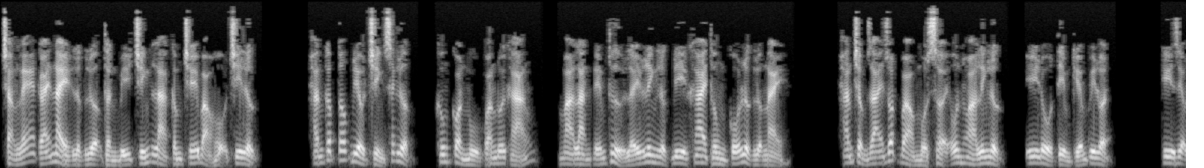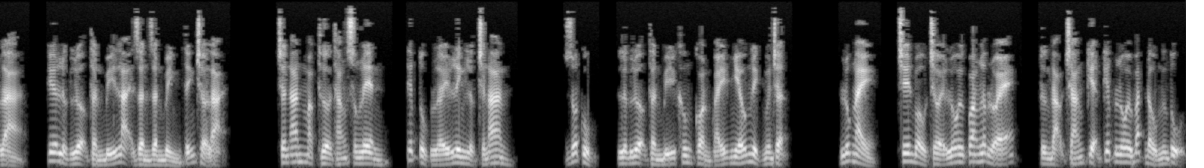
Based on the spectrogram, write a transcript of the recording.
Chẳng lẽ cái này lực lượng thần bí chính là cấm chế bảo hộ chi lực? Hắn cấp tốc điều chỉnh sách lược, không còn mù quáng đối kháng, mà làn đếm thử lấy linh lực đi khai thông cố lực lượng này. Hắn chậm rãi rót vào một sợi ôn hòa linh lực, ý đồ tìm kiếm quy luật. Kỳ diệu là, kia lực lượng thần bí lại dần dần bình tĩnh trở lại. Trần an mặc thừa thắng xông lên, tiếp tục lấy linh lực trấn an. Rốt cục, lực lượng thần bí không còn quấy nhiễu nghịch nguyên trận. Lúc này, trên bầu trời lôi quang lấp lóe, từng đạo tráng kiện kiếp lôi bắt đầu ngưng tụ,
